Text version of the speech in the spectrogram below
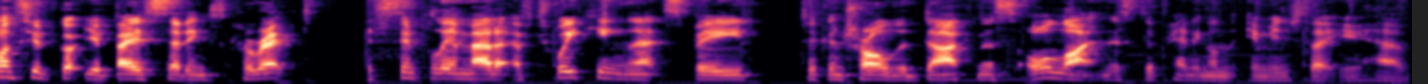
Once you've got your base settings correct, it's simply a matter of tweaking that speed to control the darkness or lightness depending on the image that you have.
